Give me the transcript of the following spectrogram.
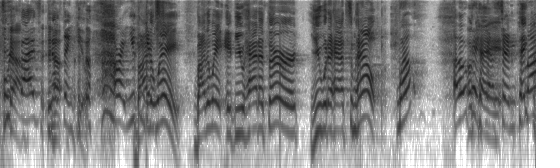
45? Yeah. No, thank you. All right, you can By get the way, by the way, if you had a third, you would have had some help. Well, okay, Okay. Justin. Thank you,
